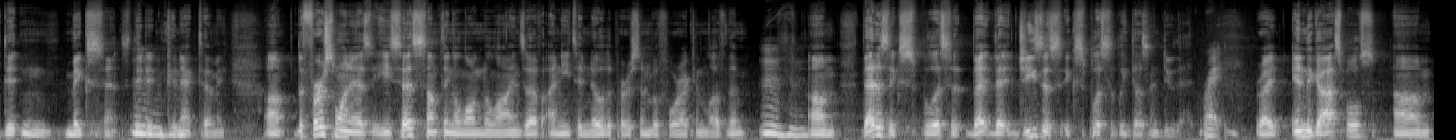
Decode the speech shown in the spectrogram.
didn't make sense. They mm-hmm. didn't connect to me. Um, the first one is he says something along the lines of, "I need to know the person before I can love them." Mm-hmm. Um, that is explicit. That, that Jesus explicitly doesn't do that. Right. Right. In the Gospels, um,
